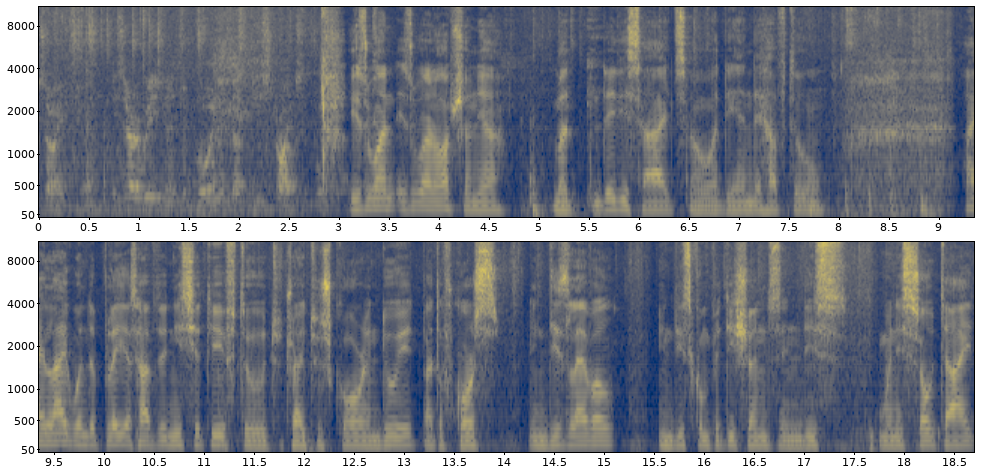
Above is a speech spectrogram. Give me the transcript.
Sorry, is there a reason that De Bruyne does he strikes the ball? Is one is one option, yeah but they decide. So at the end, they have to. I like when the players have the initiative to, to try to score and do it, but of course, in this level, in these competitions, in this when it's so tight.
